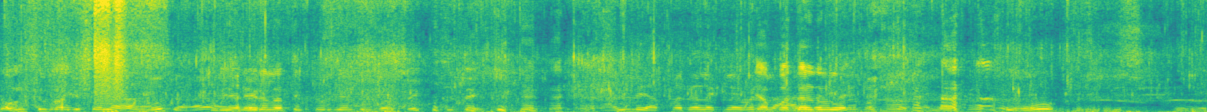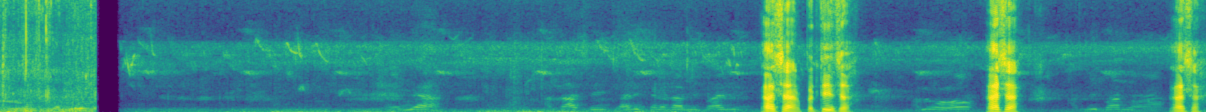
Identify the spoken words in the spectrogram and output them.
ಕೌನ್ಸಿಲರ್ ಆಗಿತ್ತಲ್ಲ? ಕುಡಿಯೋ ನೀರೆಲ್ಲ ತಿತ್ತೂರಿಗೆ ಅಂತ ಬಂದು ಸ್ಟ್ರೈಕ್ ಕೂತಿದ್ದೆ ಅಲ್ಲಿ ಎಪ್ಪತ್ತೆರಡು ಕಿಲೋಮೀಟರ್ ಎಪ್ಪತ್ತೆರಡು ಹಾಂ ಸರ್ ಬರ್ತೀನಿ ಸರ್. ಹಾಂ ಸರ್. ಹಾಂ ಸರ್.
